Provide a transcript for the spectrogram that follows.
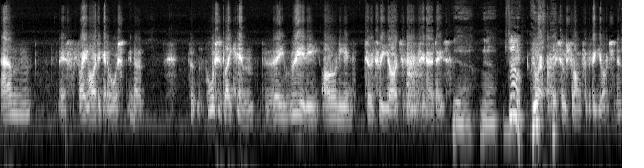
um, it's very hard to get a horse. You know, the horses like him, they really are only in two or three yards of country nowadays. Yeah. Yeah. Still, who's, However, it's so strong for the big yards, you know.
